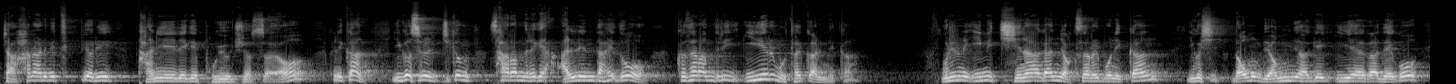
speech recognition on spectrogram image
자, 하나님이 특별히 다니엘에게 보여주셨어요. 그러니까 이것을 지금 사람들에게 알린다 해도 그 사람들이 이해를 못할 거 아닙니까? 우리는 이미 지나간 역사를 보니까 이것이 너무 명료하게 이해가 되고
